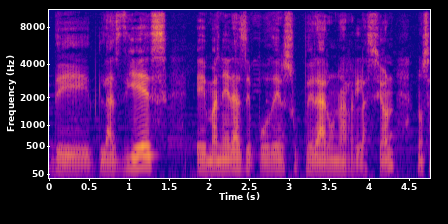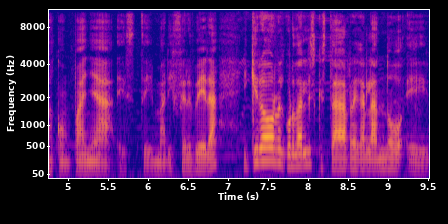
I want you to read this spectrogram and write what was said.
De las 10 eh, maneras de poder superar una relación. Nos acompaña este Marifer Vera y quiero recordarles que está regalando eh,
